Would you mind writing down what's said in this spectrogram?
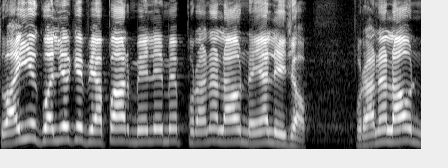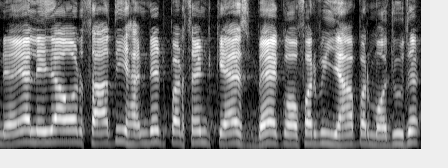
तो आइए ग्वालियर के व्यापार मेले में पुराना लाओ नया ले जाओ। पुराना लाओ, नया ले जाओ और साथ ही hundred percent cash back offer भी यहाँ पर मौजूद है।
